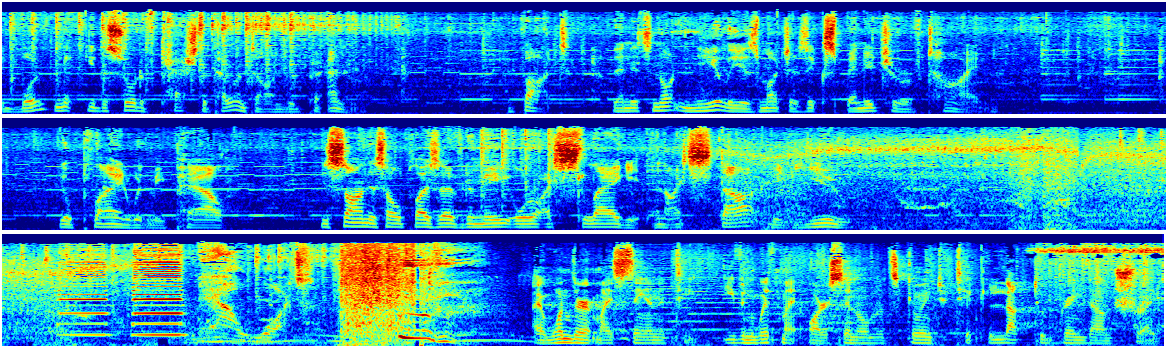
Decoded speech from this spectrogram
It won't net you the sort of cash the Palatine would per annum. But then it's not nearly as much as expenditure of time. You're playing with me, pal. You sign this whole place over to me, or I slag it, and I start with you. Now what? I wonder at my sanity. Even with my arsenal, it's going to take luck to bring down Shrike.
